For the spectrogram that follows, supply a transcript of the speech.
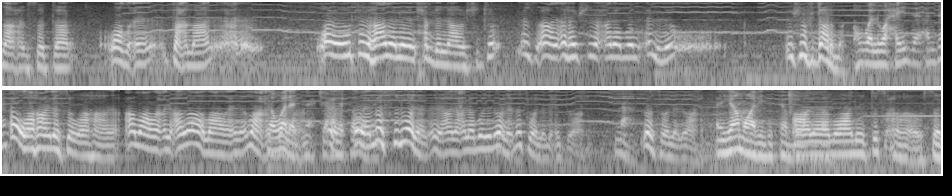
صاحب سكر وضعي تعبان يعني وكل هذا من الحمد لله والشكر. بس أنا اهم شيء أنا من ابني يشوف دربه. هو الوحيد عندك؟ هو هذا. سوى هذا اما وعن الله ما وعن ما عندي كولد. نحكي على إيه، كولد. إيه بس الولد. إيه أنا أنا أقول الولد بس ولد عندي واحد. نعم. بس ولد واحد. أيام مواليد انت أنا مواليد 79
